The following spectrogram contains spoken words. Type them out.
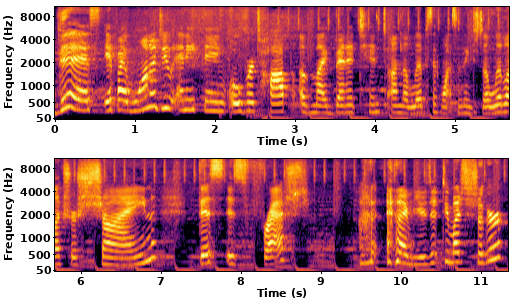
This, if I want to do anything over top of my Benetint on the lips, I want something just a little extra shine. This is fresh, and I've used it too much sugar.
